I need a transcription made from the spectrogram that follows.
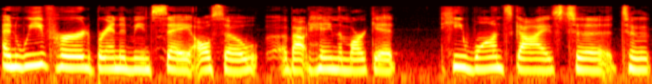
And we've heard Brandon Beans say also about hitting the market. He wants guys to to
